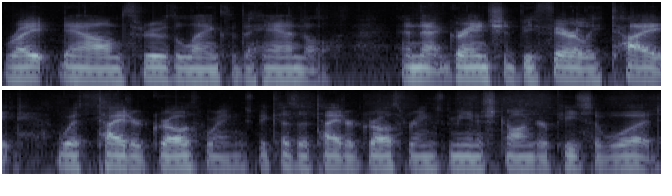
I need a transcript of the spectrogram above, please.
right down through the length of the handle. And that grain should be fairly tight with tighter growth rings because the tighter growth rings mean a stronger piece of wood.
